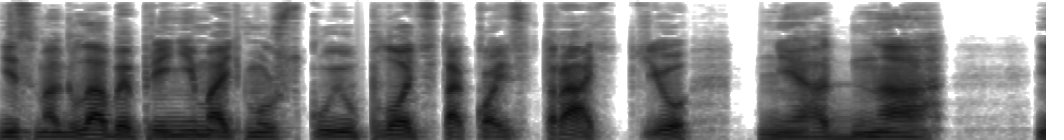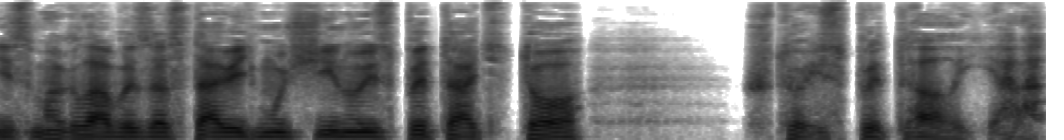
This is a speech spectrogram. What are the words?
не смогла бы принимать мужскую плоть с такой страстью. Ни одна не смогла бы заставить мужчину испытать то, что испытал я,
